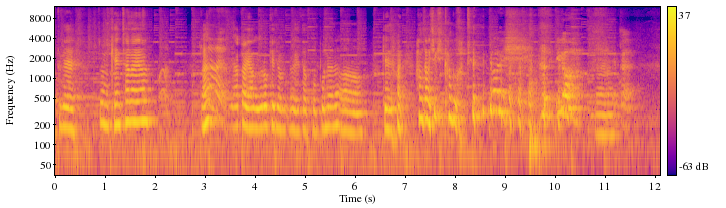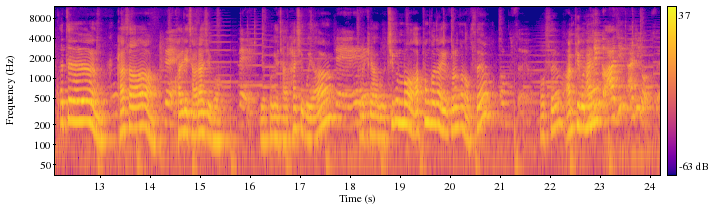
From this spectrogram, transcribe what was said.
어떻게 좀 괜찮아요? 어? 괜찮아요. 약간 양- 이렇게 좀 여기 다 보- 보면은 어 항상 씩씩한 것 같아. 이거 어, 약간 하여튼 가서 네. 관리 잘 하시고 네. 예쁘게 잘 하시고요. 네. 그렇게 하고 지금 뭐 아픈 거나 그런 건 없어요? 없어요. 없어요? 안 피곤해요? 아직도 아직 아직 없어요.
